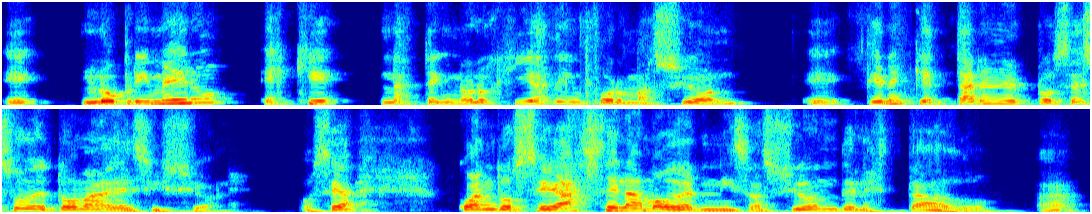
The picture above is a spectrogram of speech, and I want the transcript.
Eh, lo primero es que las tecnologías de información eh, tienen que estar en el proceso de toma de decisiones. O sea, cuando se hace la modernización del Estado, ¿ah?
